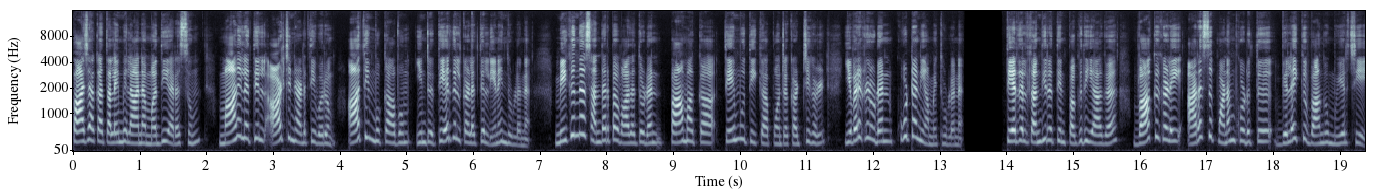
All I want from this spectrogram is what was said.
பாஜக தலைமையிலான மத்திய அரசும் மாநிலத்தில் ஆட்சி நடத்தி வரும் அதிமுகவும் இன்று தேர்தல் களத்தில் இணைந்துள்ளன. மிகுந்த சந்தர்ப்பவாதத்துடன் பாமக தேமுதிக போன்ற கட்சிகள் இவர்களுடன் கூட்டணி அமைத்துள்ளன. தேர்தல் தந்திரத்தின் பகுதியாக வாக்குகளை அரசு பணம் கொடுத்து விலைக்கு வாங்கும் முயற்சியை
